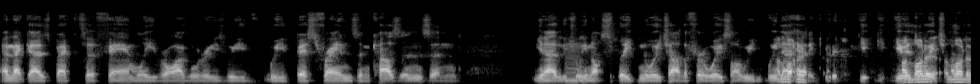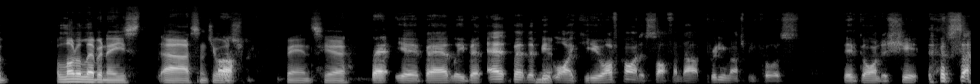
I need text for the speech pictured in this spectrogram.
and that goes back to family rivalries with with best friends and cousins, and you know, literally mm. not speaking to each other for a week. Like we, we know how of, to give it, give, give a lot of a lot of a lot of Lebanese uh, St George oh, fans. Yeah, yeah, badly, but but a bit yeah. like you, I've kind of softened up pretty much because they've gone to shit. so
